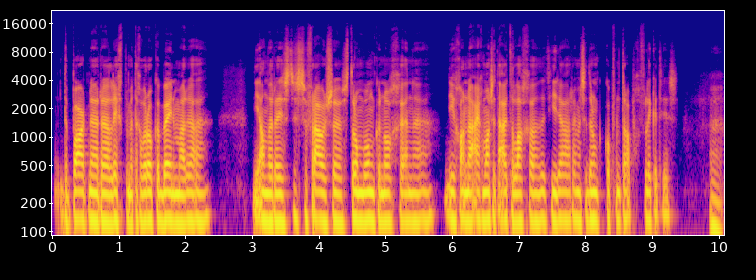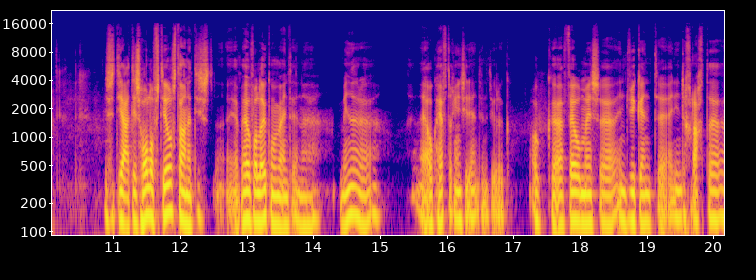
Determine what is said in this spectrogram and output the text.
de partner eh, ligt met een gebroken been, maar eh, die andere is dus zijn vrouw is uh, strombonken nog en eh, die gewoon de eigen man zit uit te lachen dat hij daar met zijn dronken kop van de trap geflikkerd is. Ja. Dus het, ja, het is hol of stilstaan. Het is, je hebt heel veel leuke momenten en eh, minder, eh, ja, ook heftige incidenten natuurlijk. Ook eh, veel mensen in het weekend eh, in de gracht, eh,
